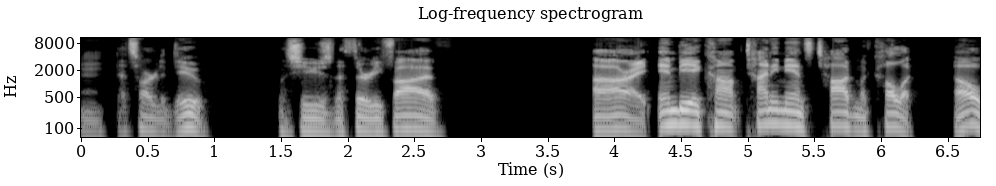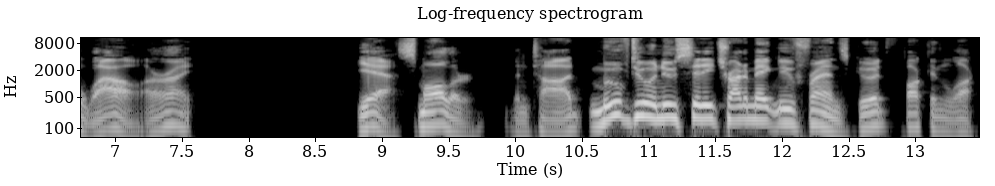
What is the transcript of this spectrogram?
Hmm. That's hard to do unless you're using a 35. All right. NBA comp, Tiny Man's Todd McCulloch. Oh, wow. All right. Yeah, smaller than Todd. Moved to a new city, trying to make new friends. Good fucking luck.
